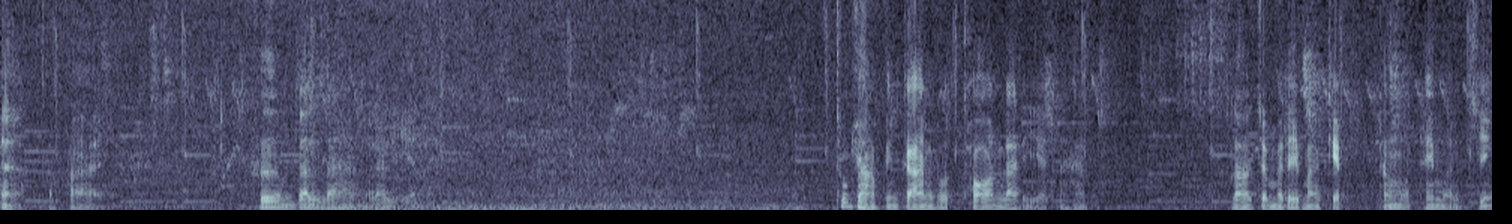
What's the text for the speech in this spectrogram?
อ่า ต่อไป เพิ่มด้านล่างรายละเอียด ทุกอย่างเป็นการลดทอนรายละเอียดนะครับ เราจะไม่ได้มาเก็บทั้งหมดให้เหมือนจริง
